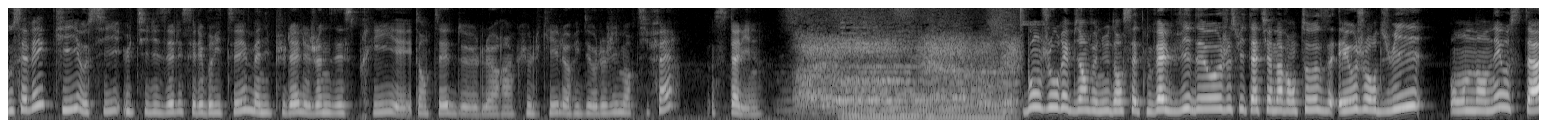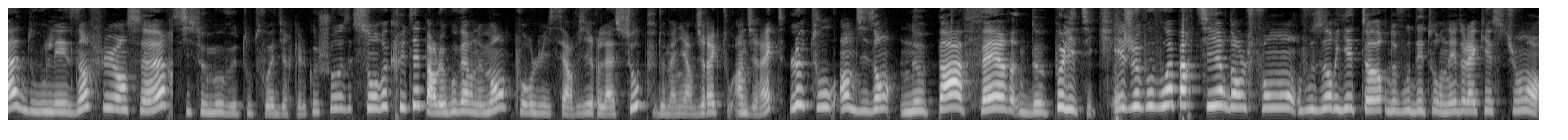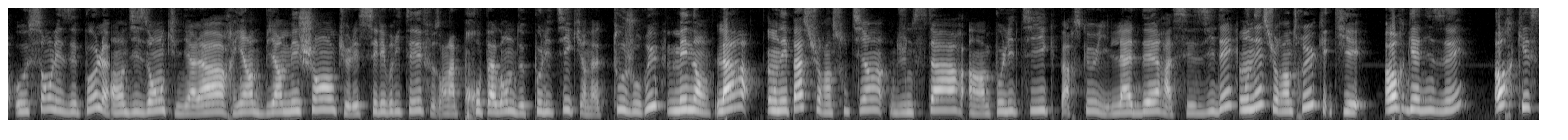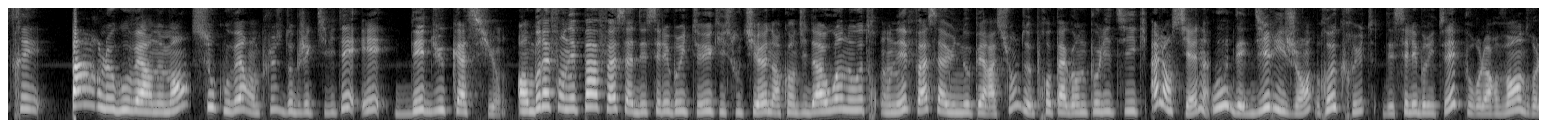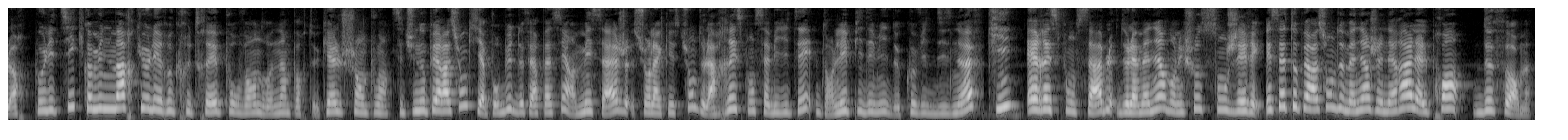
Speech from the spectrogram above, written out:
Vous savez qui aussi utilisait les célébrités, manipulait les jeunes esprits et tentait de leur inculquer leur idéologie mortifère? Staline. Bonjour et bienvenue dans cette nouvelle vidéo, je suis Tatiana Ventose et aujourd'hui on en est au stade où les influenceurs, si ce mot veut toutefois dire quelque chose, sont recrutés par le gouvernement pour lui servir la soupe, de manière directe ou indirecte, le tout en disant ne pas faire de politique. Et je vous vois partir dans le fond, vous auriez tort de vous détourner de la question en haussant les épaules, en disant qu'il n'y a là rien de bien méchant, que les célébrités faisant la propagande de politique, il y en a toujours eu. Mais non, là, on n'est pas sur un soutien d'une star à un politique parce qu'il adhère à ses idées, on est sur un truc qui est organisé, orchestré par le gouvernement, sous couvert en plus d'objectivité et d'éducation. En bref, on n'est pas face à des célébrités qui soutiennent un candidat ou un autre, on est face à une opération de propagande politique à l'ancienne, où des dirigeants recrutent des célébrités pour leur vendre leur politique comme une marque les recruterait pour vendre n'importe quel shampoing. C'est une opération qui a pour but de faire passer un message sur la question de la responsabilité dans l'épidémie de Covid-19, qui est responsable de la manière dont les choses sont gérées. Et cette opération, de manière générale, elle prend deux formes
